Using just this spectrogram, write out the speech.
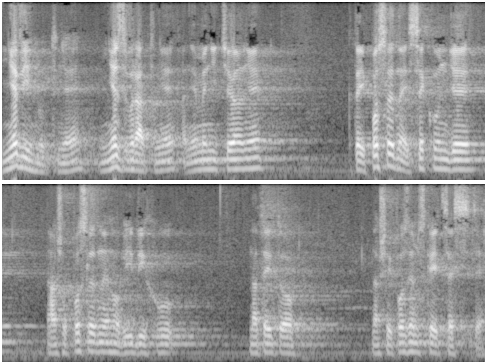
nevyhnutne, nezvratne a nemeniteľne k tej poslednej sekunde nášho posledného výdychu na tejto našej pozemskej ceste.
